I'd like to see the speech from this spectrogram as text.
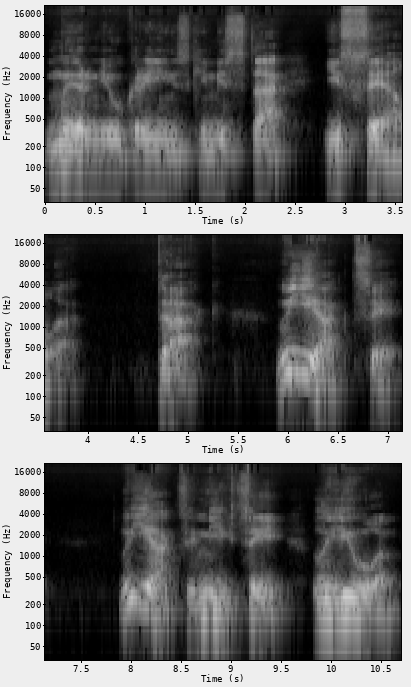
мирні українські міста і села. Так. Ну як це? Ну як це міг цей легіон,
